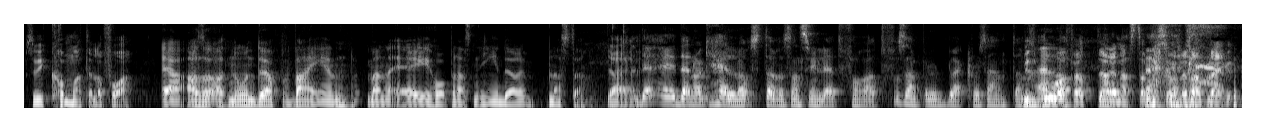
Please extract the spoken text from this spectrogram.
som vi kommer til å få. Ja, altså at noen dør på veien, men jeg håper nesten ingen dør i neste. Er det er, det er nok heller større sannsynlighet for at f.eks. Black Chrysanthemum Hvis eller Boa Fett dør i neste episode, da ble jeg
